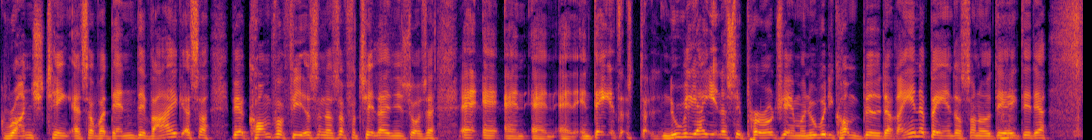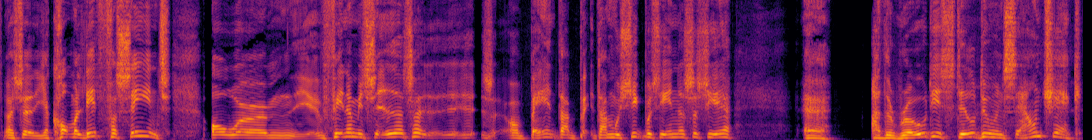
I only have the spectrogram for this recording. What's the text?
grunge-ting, altså hvordan det var, ikke? Altså ved at komme fra 80'erne, og så fortæller jeg en historie, så, at, at, at, at, at en dag, nu vil jeg ind og se Pearl Jam, og nu vil de komme blevet der rene band og sådan noget, det er ikke det der. Og så jeg kommer lidt for sent, og øh, finder mit sæde, og, så, øh, og band, der, der er musik på scenen, og så siger jeg, uh, are the roadies still doing soundcheck?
